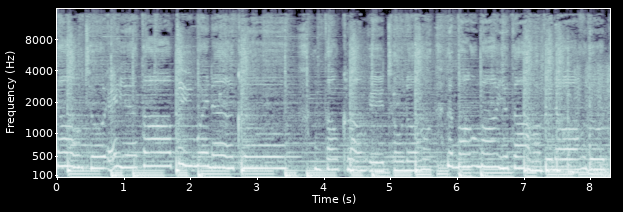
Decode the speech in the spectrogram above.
နောက်ချိုအရတာပြိမွေးနာကလောတောက်ခလောင်အထုံတော်လမောင်းမရတာပြတော်တို့တ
